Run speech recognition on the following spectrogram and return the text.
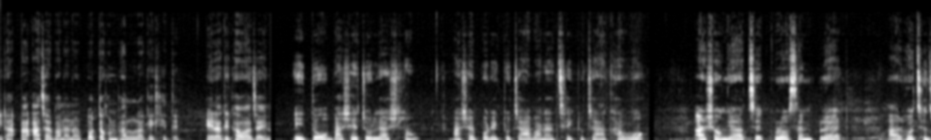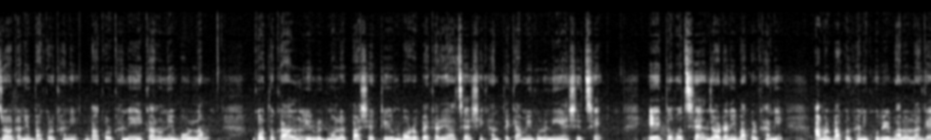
এটা আচার বানানোর পর তখন ভালো লাগে খেতে, এর আগে খাওয়া যায় না। এই তো বাসায় চলে আসলাম, আসার পরে একটু চা বানাচ্ছি, একটু চা খাব। আর সঙ্গে আছে ক্রোসেন্ট ব্রেড, আর হচ্ছে জর্ডানি বাকরখানি। বাকরখানি এই কারণেই বললাম, গতকাল ইরবিদ মলের পাশে একটি বড় বেকারি আছে, সেখান থেকে আমি এগুলো নিয়ে এসেছি। এই তো হচ্ছে জর্ডানি বাকরখানি। আমার বাকরখানি খুবই ভালো লাগে,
